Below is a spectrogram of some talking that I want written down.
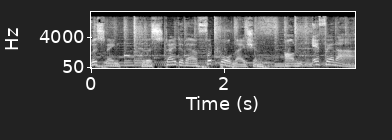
listening to the State of Our Football Nation on FNR.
